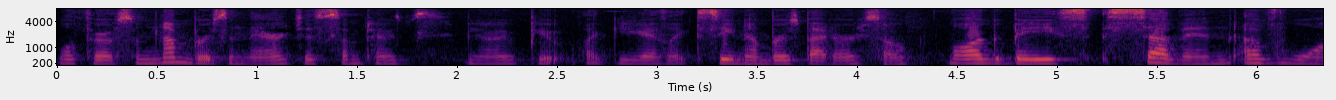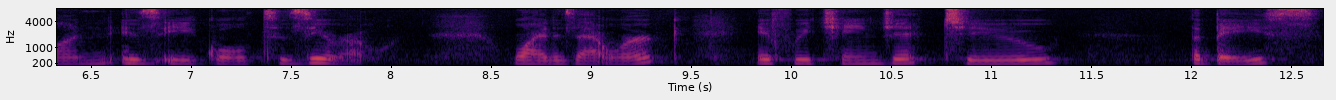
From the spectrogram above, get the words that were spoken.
We'll throw some numbers in there, just sometimes, you know, like you guys like to see numbers better. So log base 7 of 1 is equal to 0. Why does that work? If we change it to the base,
